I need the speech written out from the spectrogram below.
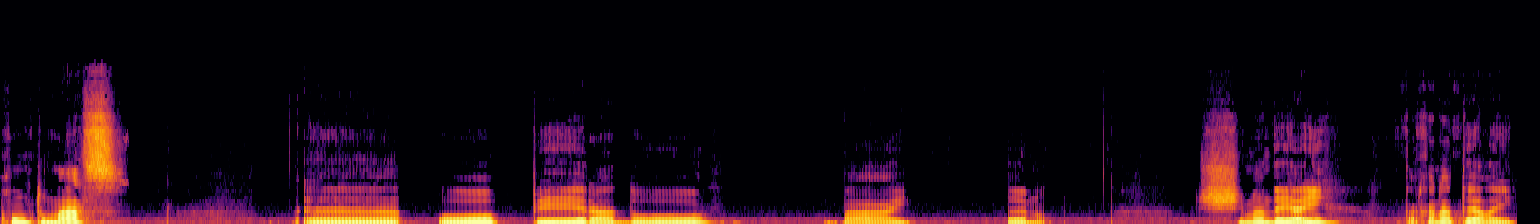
contumaz. Ahn, operador baiano. Te mandei aí. Taca na tela aí.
